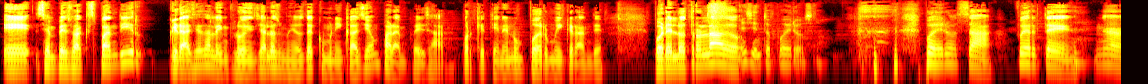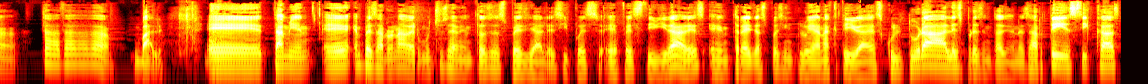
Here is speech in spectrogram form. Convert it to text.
se empezó a expandir gracias a la influencia de los medios de comunicación para empezar, porque tienen un poder muy grande. Por el otro lado, Me siento poderosa. poderosa, fuerte, ah, ta, ta, ta, ta. Vale. Eh, también eh, empezaron a haber muchos eventos especiales y pues eh, festividades, entre ellas pues incluían actividades culturales, presentaciones artísticas,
